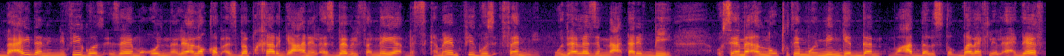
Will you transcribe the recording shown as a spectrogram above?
بعيدا إن في جزء زي ما قلنا ليه علاقة بأسباب خارجة عن الأسباب الفنية بس كمان في جزء فني وده لازم نعترف بيه أسامة قال نقطتين مهمين جدا معدل استقبالك للأهداف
